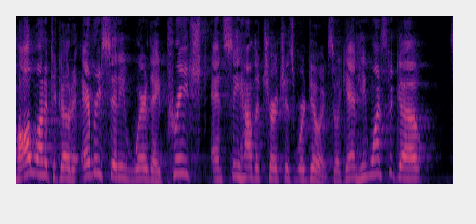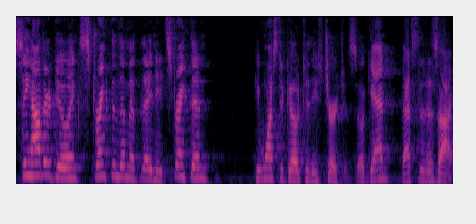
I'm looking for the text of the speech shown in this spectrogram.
Paul wanted to go to every city where they preached and see how the churches were doing. So again, he wants to go, see how they're doing, strengthen them if they need strengthened. He wants to go to these churches. So again, that's the desire.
